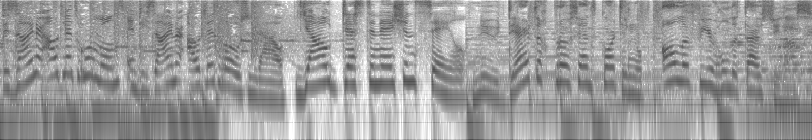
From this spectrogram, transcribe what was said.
Designer Outlet Roermond en Designer Outlet Roosendaal. Jouw destination sale. Nu 30% korting op alle 400 thuisstudies.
